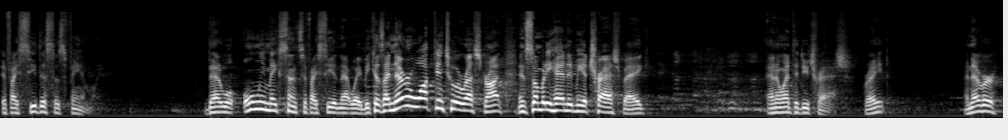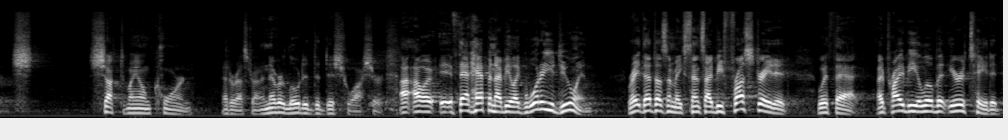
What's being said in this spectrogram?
if I see this as family. That will only make sense if I see it in that way. Because I never walked into a restaurant and somebody handed me a trash bag and I went to do trash, right? I never sh- shucked my own corn at a restaurant. I never loaded the dishwasher. I, I, if that happened, I'd be like, what are you doing? Right? That doesn't make sense. I'd be frustrated with that. I'd probably be a little bit irritated.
